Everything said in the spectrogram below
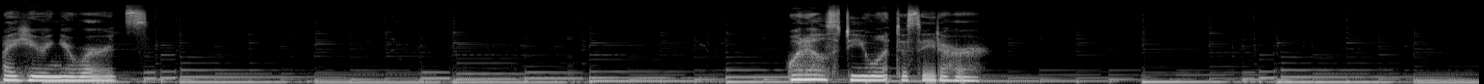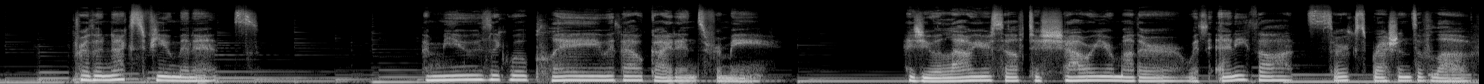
by hearing your words. What else do you want to say to her? For the next few minutes, the music will play without guidance from me as you allow yourself to shower your mother with any thoughts or expressions of love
